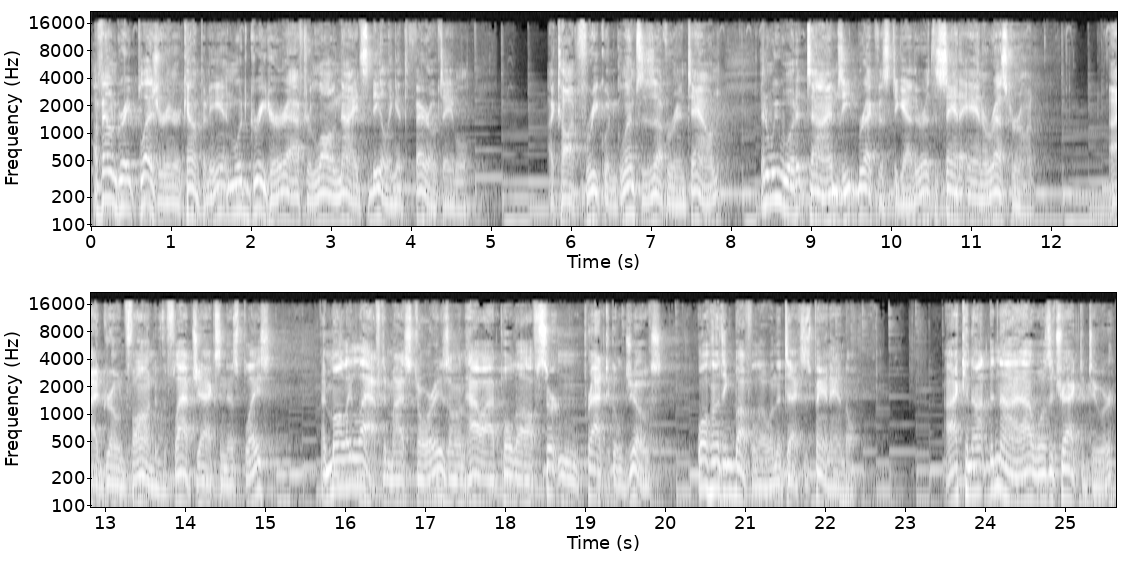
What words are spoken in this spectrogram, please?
I found great pleasure in her company and would greet her after long nights dealing at the faro table. I caught frequent glimpses of her in town, and we would at times eat breakfast together at the Santa Ana restaurant. I had grown fond of the flapjacks in this place, and Mollie laughed at my stories on how I pulled off certain practical jokes while hunting buffalo in the Texas Panhandle. I cannot deny I was attracted to her,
